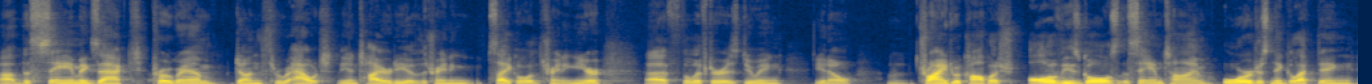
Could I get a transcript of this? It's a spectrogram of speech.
uh, the same exact program done throughout the entirety of the training cycle of the training year. Uh, if the lifter is doing, you know, trying to accomplish all of these goals at the same time or just neglecting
